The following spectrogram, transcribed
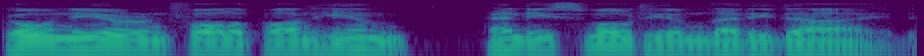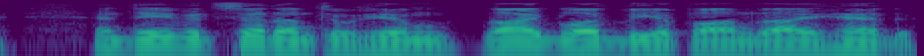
Go near and fall upon him. And he smote him that he died. And David said unto him, Thy blood be upon thy head,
